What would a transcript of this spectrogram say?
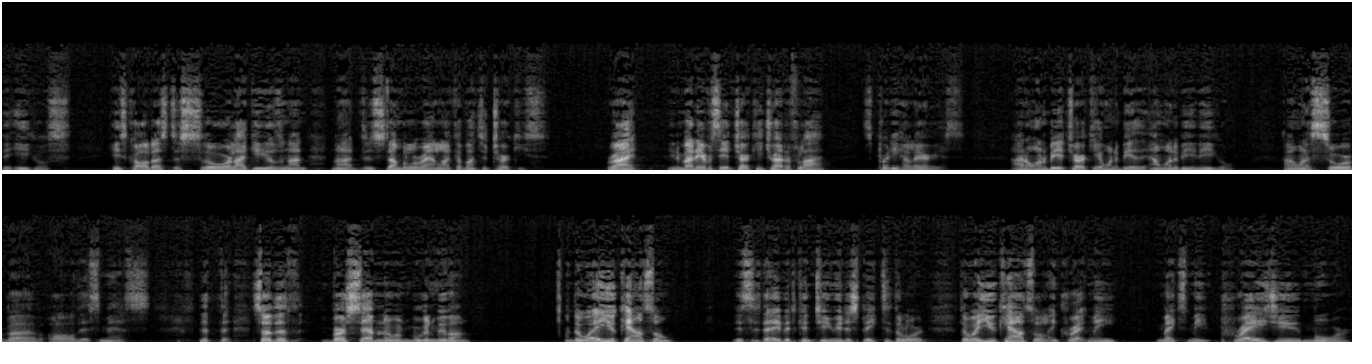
the eagles. He's called us to soar like eagles not, not to stumble around like a bunch of turkeys. Right? Anybody ever see a turkey try to fly? It's pretty hilarious. I don't want to be a turkey. I want to be a, I want to be an eagle. I want to soar above all this mess. The, the, so the verse 7, we're going to move on. The way you counsel, this is David continuing to speak to the Lord. The way you counsel and correct me makes me praise you more.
